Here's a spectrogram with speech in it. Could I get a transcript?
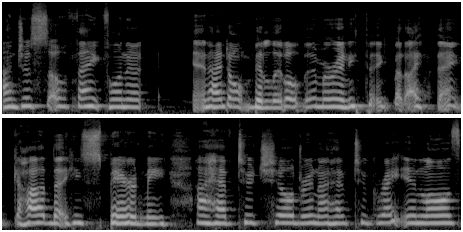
I'm just so thankful, and, and I don't belittle them or anything, but I thank God that He spared me. I have two children, I have two great in laws.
